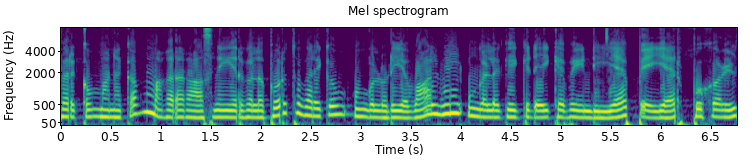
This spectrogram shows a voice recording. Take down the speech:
வரைக்கும் வணக்கம். மகர ராசினியர்களை பொறுத்த வரைக்கும் உங்களுடைய வாழ்வில் உங்களுக்கு கிடைக்க வேண்டிய பெயர் புகழ்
